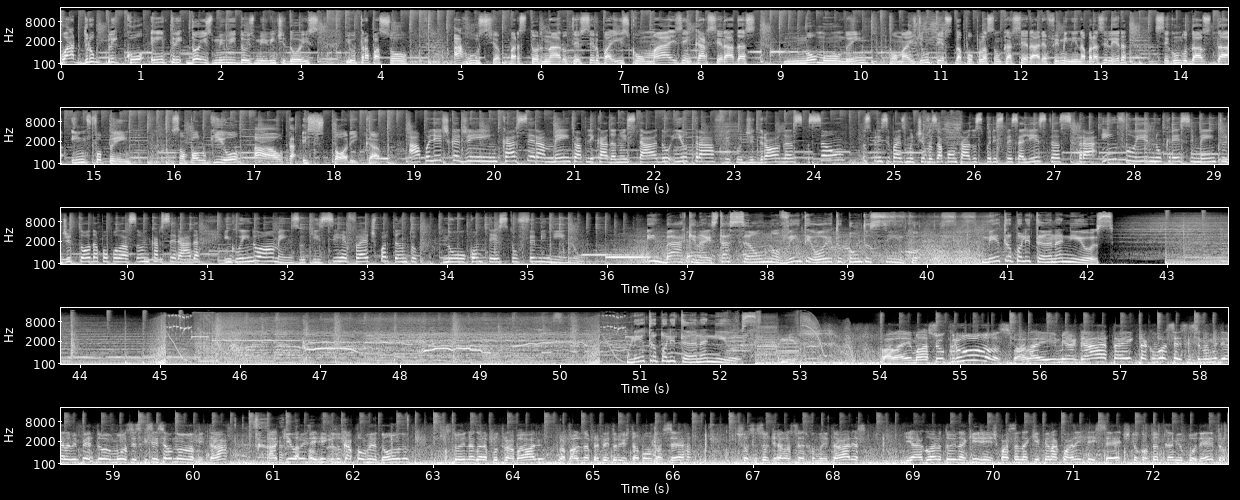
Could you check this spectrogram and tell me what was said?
quadruplicou entre 2000 e 2022 e ultrapassou a Rússia para se tornar o terceiro país com mais encarceradas no mundo, hein? Com mais de um terço da população carcerária feminina brasileira, segundo dados da Infopem. São Paulo guiou a alta histórica. A política de encarceramento aplicada no Estado e o tráfico de drogas são os principais motivos apontados por especialistas para influir no crescimento de toda a população encarcerada, incluindo homens, o que se reflete, portanto, no contexto feminino. Embarque na estação 98.5. Metropolitana News. Metropolitana News. Fala aí, Márcio Cruz! Fala aí, minha gata aí que tá com você. Esqueci o nome dela, me perdoa, moça, esqueci seu nome, tá? Aqui é o Luiz Henrique do Capão Redondo. Estou indo agora pro trabalho. Trabalho na Prefeitura de Taboão da Serra. Sou assessor de Relações Comunitárias. E agora estou indo aqui, gente, passando aqui pela 47. Estou cortando caminho por dentro.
